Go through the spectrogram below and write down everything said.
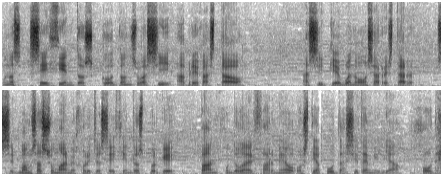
unos 600 cotons o así habré gastado. Así que bueno, vamos a restar, vamos a sumar, mejor dicho, 600 porque van junto con el farmeo. Hostia puta, 7000 ya, joder.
